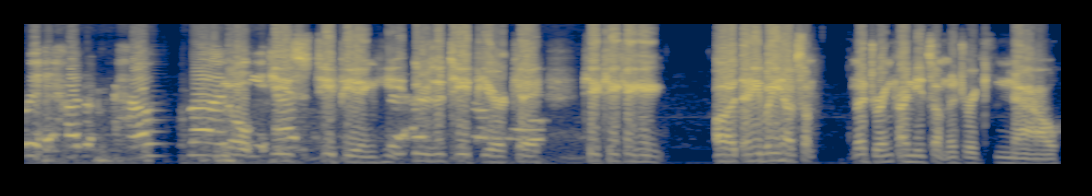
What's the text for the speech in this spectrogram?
Wait, how do how about No, he he's add- TPing. He, there's a TP here. Okay. Okay, okay, okay. Uh, anybody have something to drink? I need something to drink now.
